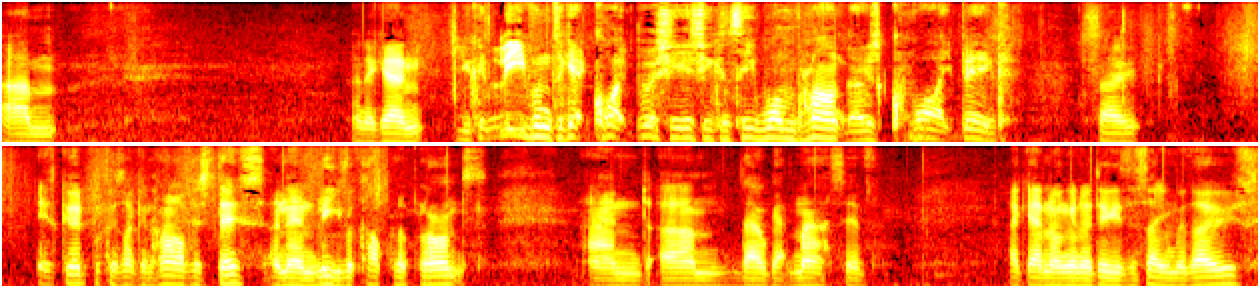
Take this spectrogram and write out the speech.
Um, and again, you can leave them to get quite bushy. As you can see, one plant goes quite big. So is good because I can harvest this and then leave a couple of plants and um, they'll get massive. Again, I'm going to do the same with those.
